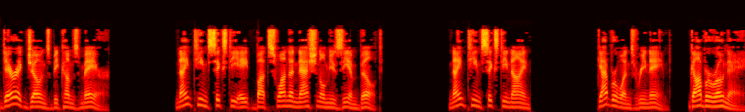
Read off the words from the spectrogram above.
Derek Jones becomes mayor. 1968 Botswana National Museum built. 1969 Gaberones renamed Gaborone.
